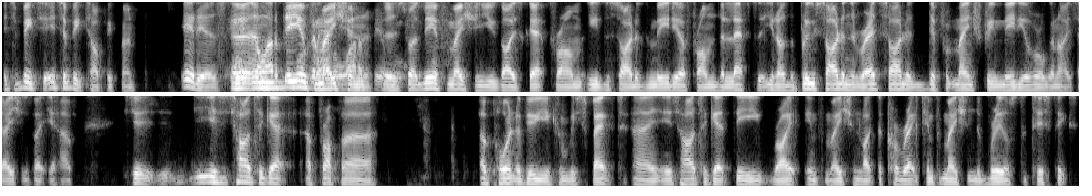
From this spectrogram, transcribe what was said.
It's a big, it's a big topic, man. It is, and, a lot of the people are gonna have a lot information is well, the information you guys get from either side of the media from the left you know the blue side and the red side of different mainstream media organizations that you have. It's hard to get a proper a point of view you can respect and it's hard to get the right information like the correct information the real statistics.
